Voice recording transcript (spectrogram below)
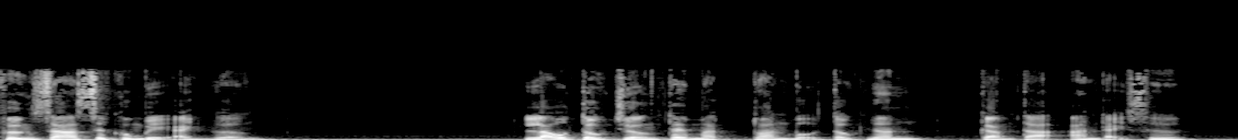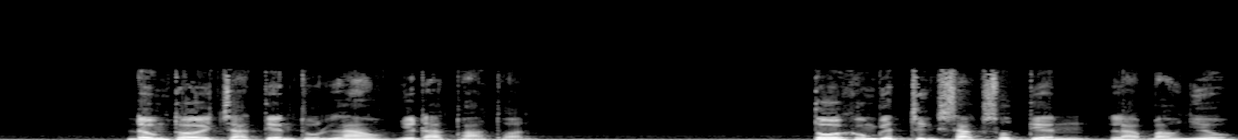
Phương gia sẽ không bị ảnh hưởng. Lão tộc trưởng thay mặt toàn bộ tộc nhân cảm tạ An đại sư, đồng thời trả tiền thù lao như đã thỏa thuận. Tôi không biết chính xác số tiền là bao nhiêu,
